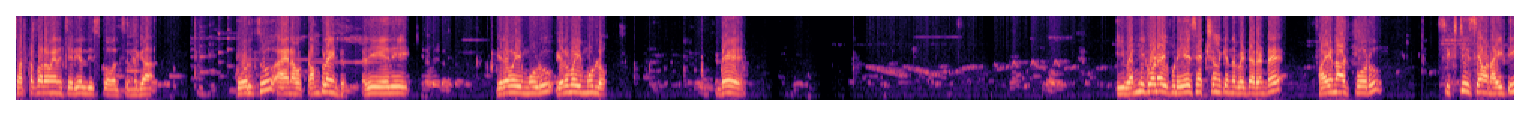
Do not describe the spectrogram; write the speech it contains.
చట్టపరమైన చర్యలు తీసుకోవాల్సిందిగా కోరుచు ఆయన ఒక కంప్లైంట్. అది ఏది? ఇరవై మూడు ఇరవై మూడులో. అంటే ఇవన్నీ కూడా ఇప్పుడు ఏ సెక్షన్ల కింద పెట్టారంటే five not four sixty seven IT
